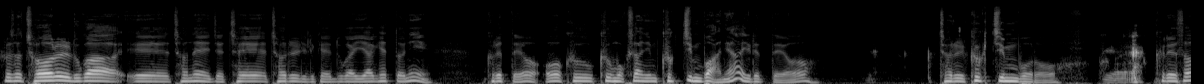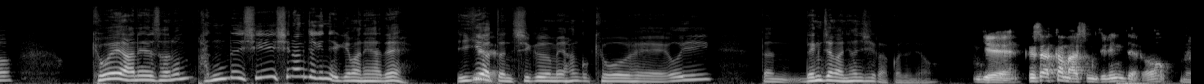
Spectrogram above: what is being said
그래서 저를 누가 예, 전에 이제 제 저를 이렇게 누가 이야기했더니 그랬대요. 어 그그 목사님 극진보 아니야? 이랬대요. 저를 극진보로. 예, 그래서 교회 안에서는 반드시 신앙적인 얘기만 해야 돼. 이게 예. 어떤 지금의 한국 교회의 어떤 냉정한 현실 같거든요. 예. 그래서 아까 말씀드린 대로 네.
